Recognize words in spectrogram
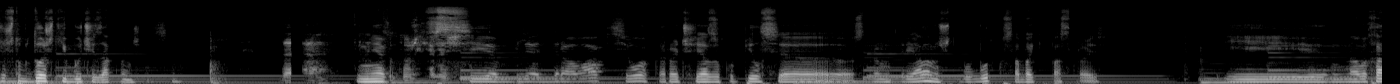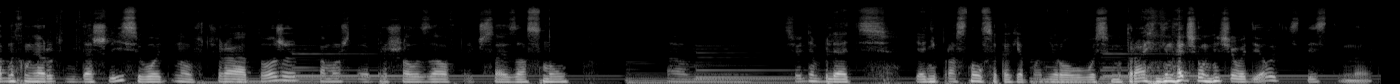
Хочу, чтобы дождь ебучий закончился. Да. У меня тоже все, блядь, дрова, все. Короче, я закупился э, стройматериалами, чтобы будку собаки построить. И на выходных у меня руки не дошли. Сегодня, ну, вчера тоже, потому что я пришел из зала в 3 часа и заснул. Сегодня, блядь, я не проснулся, как я планировал, в 8 утра и не начал ничего делать, естественно.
